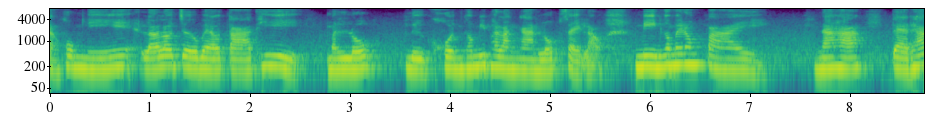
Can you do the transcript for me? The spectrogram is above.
สังคมนี้ แล้วเราเจอแววตาที่มันลบ หรือคนเขามีพลังงานลบใส่เรา มีนก็ไม่ต้องไปนะคะ แต่ถ้า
